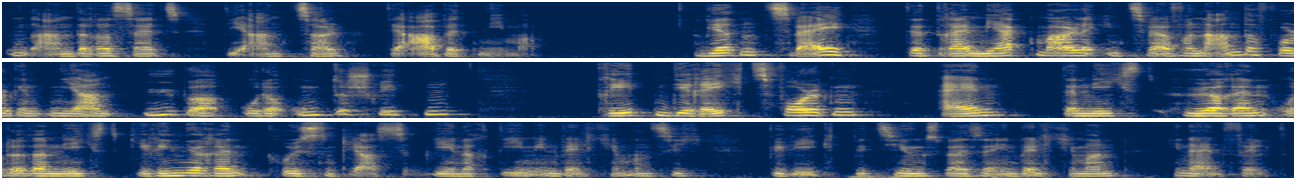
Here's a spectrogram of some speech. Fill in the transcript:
und andererseits die Anzahl der Arbeitnehmer. Werden zwei der drei Merkmale in zwei aufeinanderfolgenden Jahren über- oder unterschritten, treten die Rechtsfolgen ein der nächst höheren oder der nächst geringeren Größenklasse, je nachdem, in welche man sich bewegt bzw. in welche man hineinfällt.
